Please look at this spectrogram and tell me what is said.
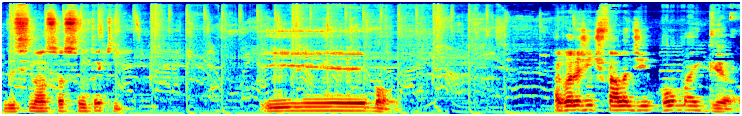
desse nosso assunto aqui. E, bom. Agora a gente fala de Oh My Girl.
